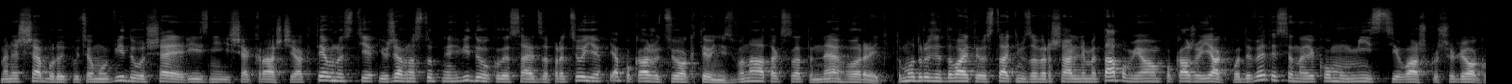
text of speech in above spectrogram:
Мене ще будуть по цьому відео ще різні і ще кращі активності. І вже в наступних відео, коли сайт запрацює, я покажу цю активність. Вона, так сказати, не горить. Тому, друзі, давайте останнім завершальним етапом я вам покажу, як подивитися, на якому місці ваш кошельок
